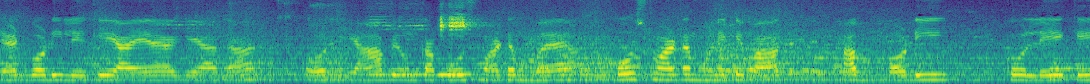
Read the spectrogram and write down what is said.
डेड बॉडी लेके आया गया था और यहाँ पे उनका पोस्टमार्टम हुआ है। पोस्टमार्टम होने के बाद अब बॉडी को लेके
